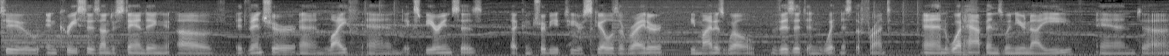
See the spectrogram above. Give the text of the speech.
to increase his understanding of adventure and life and experiences that contribute to your skill as a writer, he might as well visit and witness the front. And what happens when you're naive and uh,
